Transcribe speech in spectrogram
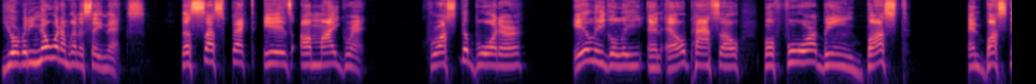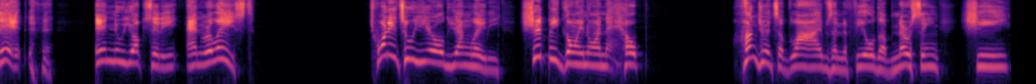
You already know what I'm going to say next. The suspect is a migrant, crossed the border illegally in El Paso before being bust and busted in New York City and released. 22 year old young lady should be going on to help hundreds of lives in the field of nursing. She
